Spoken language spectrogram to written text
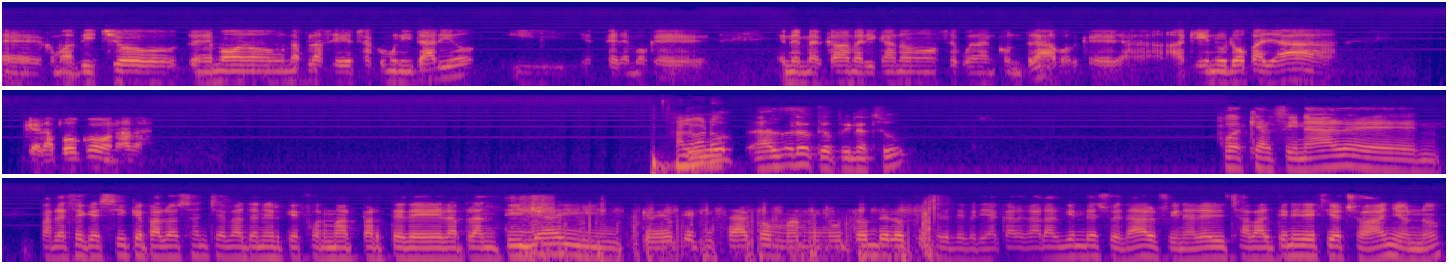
eh, como has dicho, tenemos una plaza y extracomunitario y esperemos que en el mercado americano se pueda encontrar, porque aquí en Europa ya queda poco o nada. Álvaro. Álvaro, ¿qué opinas tú? Pues que al final eh, parece que sí que Pablo Sánchez va a tener que formar parte de la plantilla y creo que quizá con más minutos de los que se debería cargar alguien de su edad. Al final el chaval tiene 18 años, ¿no?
